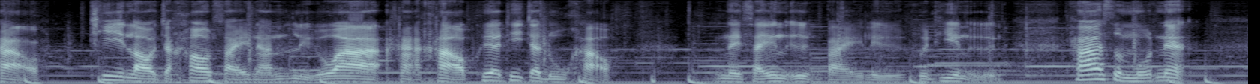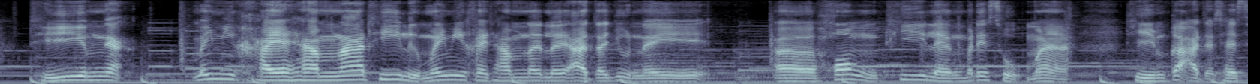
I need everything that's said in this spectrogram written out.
ข่าวที่เราจะเข้าไซต์นั้น หรือว่าหาข่าวเพื่อที่จะดูข่าวในไซต์อื่น ๆ ไปหรือพื้นที่อื่นๆ ถ้าสมมุติเนี่ย ทีมเนี่ยไม่มีใครทำหน้าที่หรือไม่มีใครทำอะไรเลย อาจจะอยู่ในห้องที่แรงไม่ได้สูงมาก ทีมก็อาจจะใช้ส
